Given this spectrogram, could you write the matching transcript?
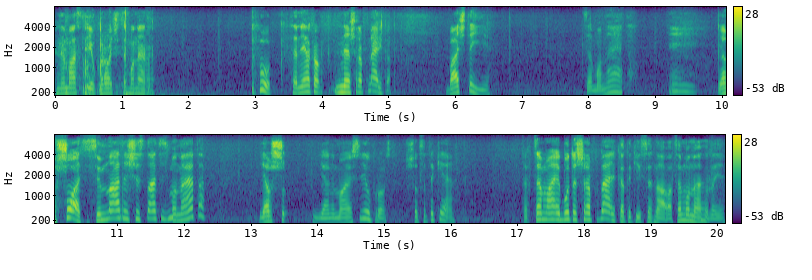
Нема слів, коротше, це монета. Фу, це ніяка не шрапнелька. Бачите її? Це монета. Я в шоці, 17-16 монета? Я в шо... Я не маю слів просто. Що це таке? Так це має бути шрапнелька такий сигнал, а це монета дає.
